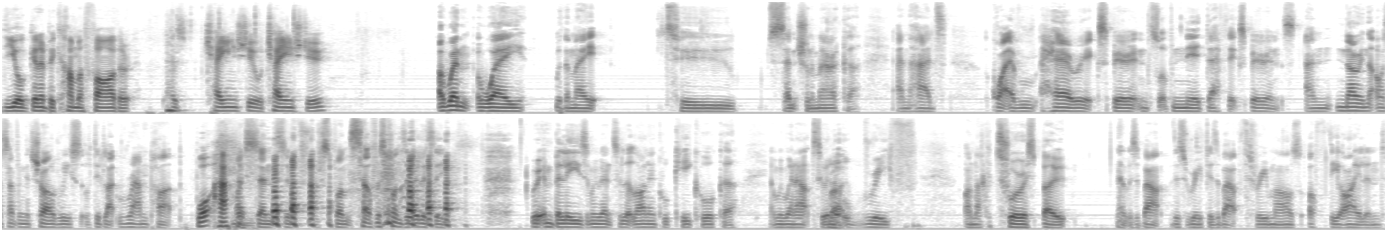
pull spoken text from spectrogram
that you're going to become a father has changed you or changed you? I went away with a mate to Central America and had quite a hairy experience, sort of near-death experience. And knowing that I was having a child, we sort of did like ramp up What happened? my sense of respons- self-responsibility. We were in Belize and we went to a little island called Caye Caulker, and we went out to a little reef on like a tourist boat. It was about this reef is about three miles off the island,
